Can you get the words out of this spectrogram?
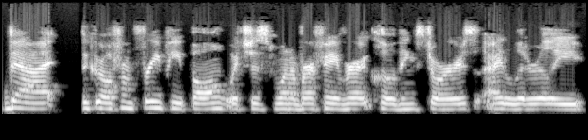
that the girl from Free People, which is one of our favorite clothing stores, I literally,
